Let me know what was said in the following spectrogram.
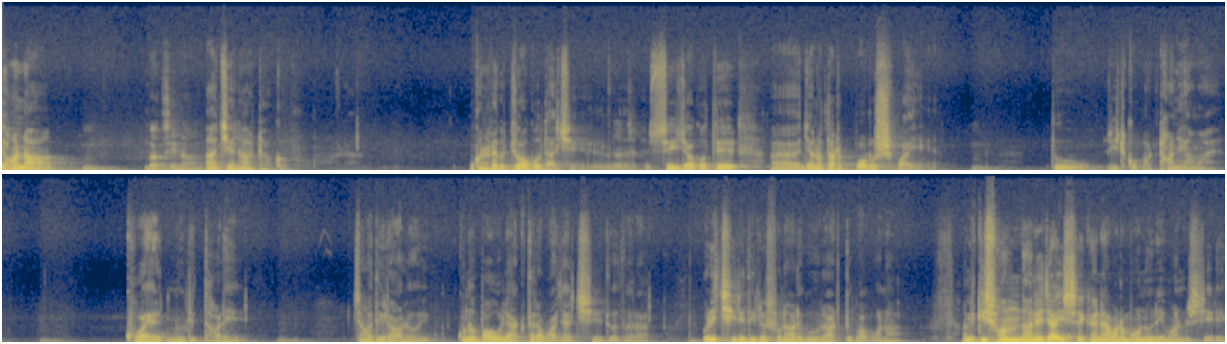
জানা। বা চেনা। ওটা খুব ওখানে একটা জগৎ আছে সেই জগতে যেন তার পরশ পায়। তো রেট কোপার টানে আমায়। খোয়াই নদীর ধারে, চাঁদের আলোয়, কোনো বাউল একতারা বাজাচ্ছে দোতারা ওরে ছেড়ে দিল সোনার গৌর, আর তো পাবো না। আমি কি সন্ধানে যাই সেখানে, আমার মননে মানুষ ছেড়ে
